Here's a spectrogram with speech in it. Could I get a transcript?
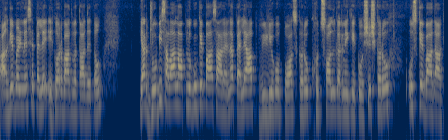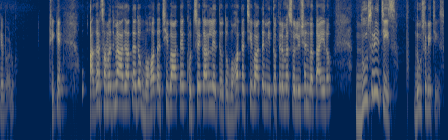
आगे बढ़ने से पहले एक और बात बता देता हूँ। यार, जो भी सवाल आप लोगों के पास आ रहा है ना, पहले आप वीडियो को पॉज करो, खुद सॉल्व करने की कोशिश करो, उसके बाद आगे बढ़ो। ठीक है? अगर समझ में आ जाता है तो बहुत अच्छी बात है, खुद से कर लेते हो तो बहुत अच्छी बात है, नहीं तो फिर मैं सोल्यूशन बता ही रहा हूँ। दूसरी चीज़ दूसरी चीज़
